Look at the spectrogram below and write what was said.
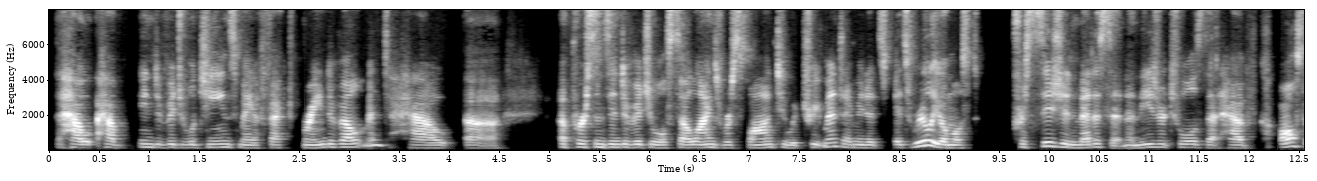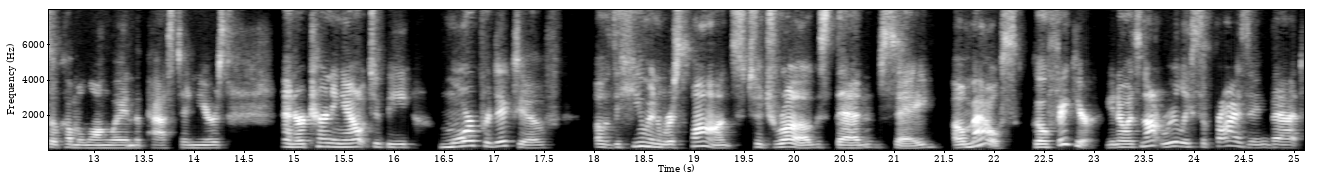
the, how, how individual genes may affect brain development, how uh, a person's individual cell lines respond to a treatment. I mean, it's it's really almost precision medicine, and these are tools that have also come a long way in the past ten years, and are turning out to be more predictive of the human response to drugs than, say, a mouse. Go figure. You know, it's not really surprising that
